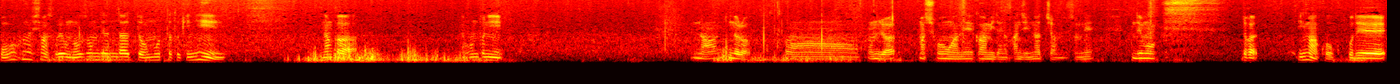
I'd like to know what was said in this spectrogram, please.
多くの人がそれを望んでるんだと思った時になんか本当になんて言うんだろう。あーほんじゃ、まあ、しょうがねえかみたいな感じになっちゃうんですよね。でもだから今こうここで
